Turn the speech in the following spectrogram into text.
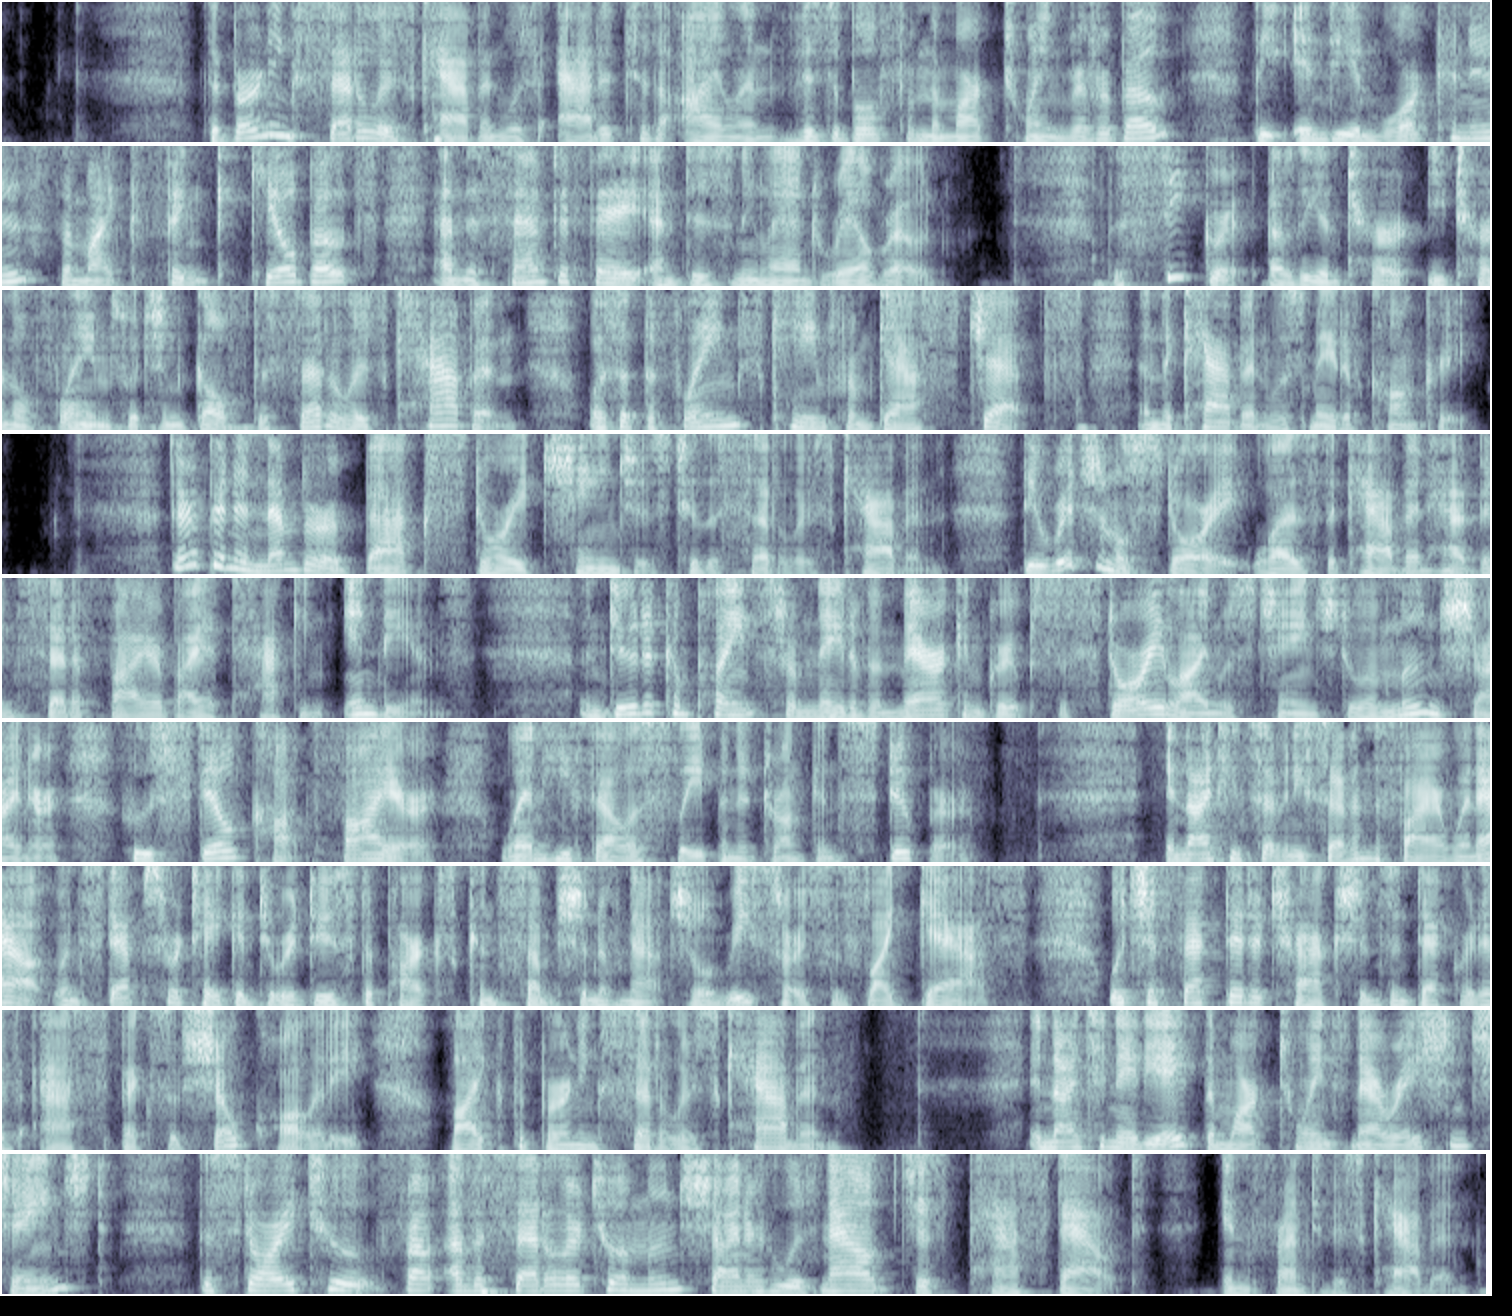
The burning settler's cabin was added to the island, visible from the Mark Twain riverboat, the Indian war canoes, the Mike Fink keelboats, and the Santa Fe and Disneyland Railroad. The secret of the inter- eternal flames which engulfed the settler's cabin was that the flames came from gas jets and the cabin was made of concrete. There have been a number of backstory changes to the settler's cabin. The original story was the cabin had been set afire by attacking Indians. And due to complaints from Native American groups, the storyline was changed to a moonshiner who still caught fire when he fell asleep in a drunken stupor. In 1977, the fire went out when steps were taken to reduce the park's consumption of natural resources like gas, which affected attractions and decorative aspects of show quality, like the burning settler's cabin. In 1988, the Mark Twain's narration changed the story to, from, of a settler to a moonshiner who was now just passed out in front of his cabin.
